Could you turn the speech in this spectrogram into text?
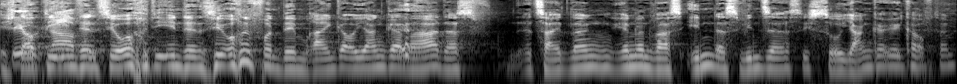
Ich glaube, die. Intention, die Intention von dem Rheingau-Janker war, dass eine Zeit lang, irgendwann war es in, dass Winzer sich so Janker gekauft haben.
